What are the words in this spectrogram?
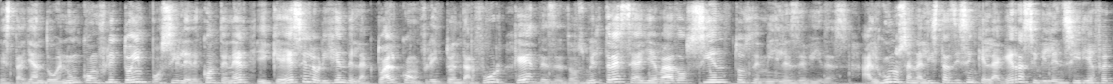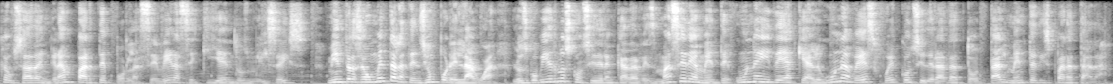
estallando en un conflicto imposible de contener y que es el origen del actual conflicto en Darfur, que desde 2003 se ha llevado cientos de miles de vidas. Algunos analistas dicen que la guerra civil en Siria fue causada en gran parte por la severa sequía en 2006. Mientras aumenta la tensión por el agua, los gobiernos consideran cada vez más seriamente una idea que alguna vez fue considerada totalmente disparatada,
